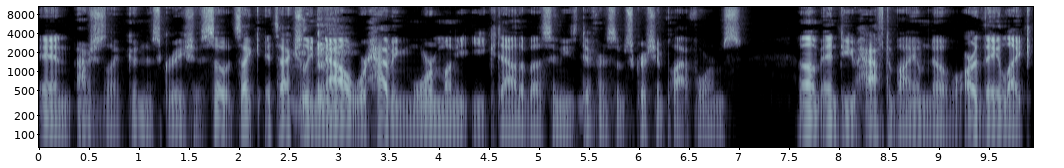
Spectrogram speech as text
And I was just like, goodness gracious. So it's like it's actually now we're having more money eked out of us in these different subscription platforms. Um, and do you have to buy them? No. Are they like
